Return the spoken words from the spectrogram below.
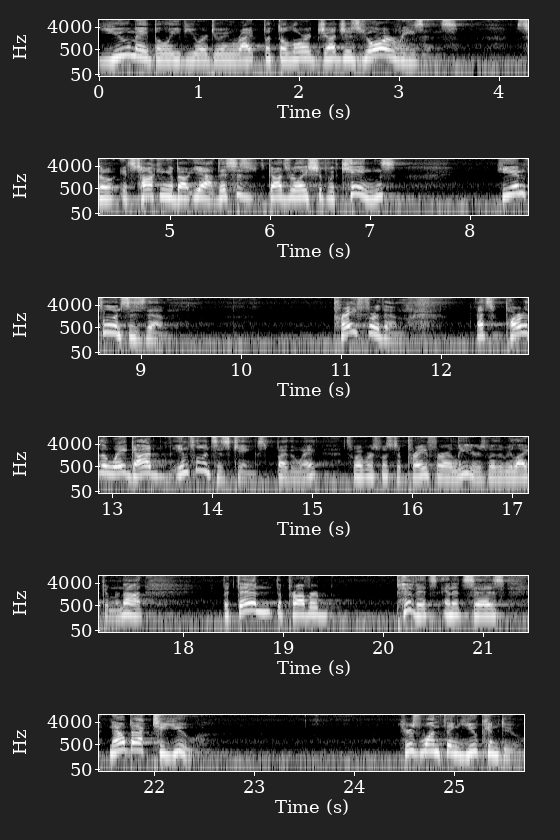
You may believe you are doing right, but the Lord judges your reasons. So it's talking about, yeah, this is God's relationship with kings. He influences them. Pray for them. That's part of the way God influences kings, by the way. That's why we're supposed to pray for our leaders, whether we like them or not. But then the proverb pivots and it says, Now back to you. Here's one thing you can do.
